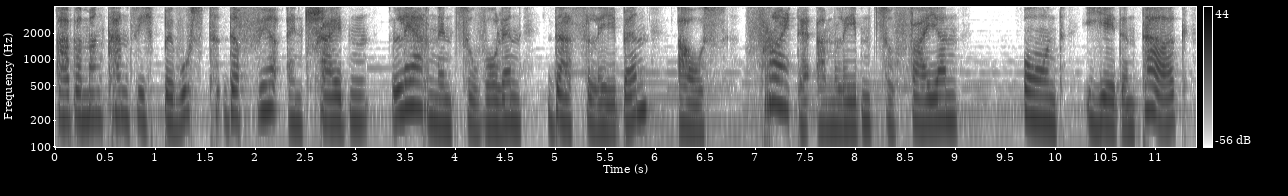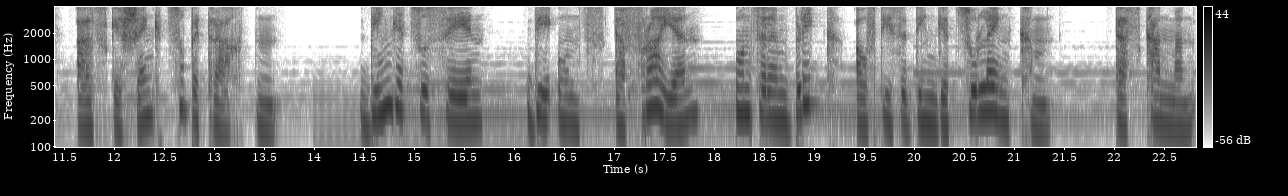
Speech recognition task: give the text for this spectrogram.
aber man kann sich bewusst dafür entscheiden, lernen zu wollen, das Leben aus Freude am Leben zu feiern und jeden Tag als Geschenk zu betrachten. Dinge zu sehen, die uns erfreuen, unseren Blick auf diese Dinge zu lenken. Das kann man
